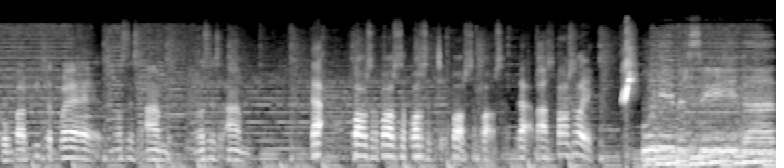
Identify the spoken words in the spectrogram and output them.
Compartite pues. No seas hambre, no seas hambre. Ya, pausa, pausa, pausa, che, pausa, pausa. Pausa, oye. Universidad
